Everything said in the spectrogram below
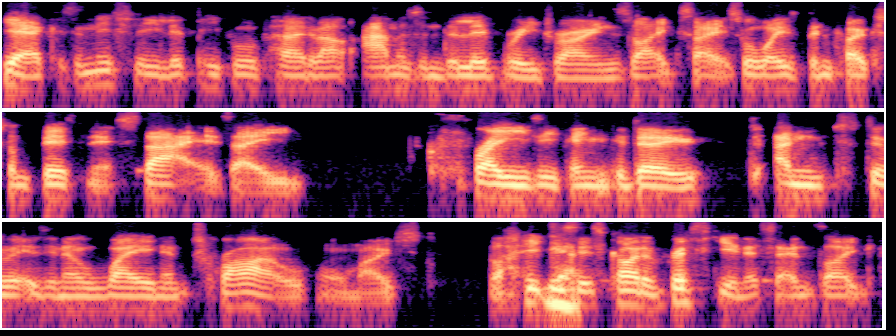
yeah, because initially people have heard about Amazon delivery drones, like so it's always been focused on business. That is a crazy thing to do, and to do it is in a way in a trial almost like yeah. it's kind of risky in a sense like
